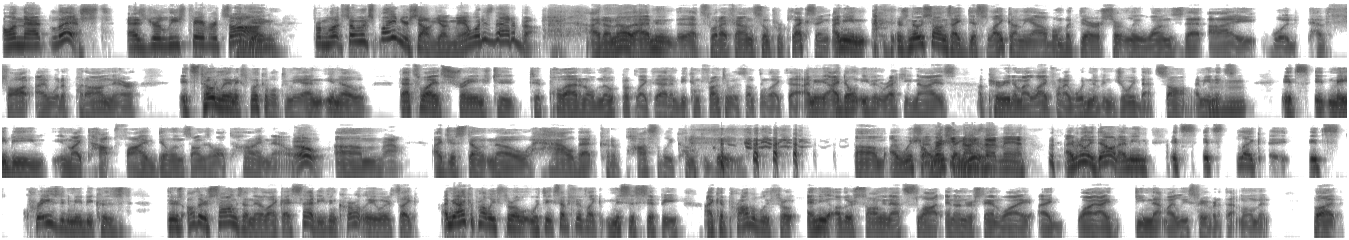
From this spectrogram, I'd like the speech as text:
on that list as your least favorite song from. So explain yourself, young man. What is that about? I don't know. I mean, that's what I found so perplexing. I mean, there's no songs I dislike on the album, but there are certainly ones that I would have thought I would have put on there. It's totally inexplicable to me, and you know that's why it's strange to to pull out an old notebook like that and be confronted with something like that. I mean, I don't even recognize a period in my life when I wouldn't have enjoyed that song. I mean, it's Mhm. it's it may be in my top five Dylan songs of all time now. oh Um, wow. I just don't know how that could have possibly come to be. um, I wish I I wish I recognize knew. that man. I really don't. I mean, it's it's like it's crazy to me because there's other songs on there, like I said, even currently, where it's like, I mean, I could probably throw, with the exception of like Mississippi, I could probably throw any other song in that slot and understand why I why I deem that my least favorite at that moment. But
